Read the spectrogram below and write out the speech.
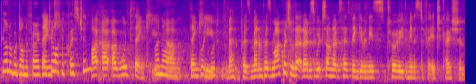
The Honourable Donna Faragher. Would Thank you you. like a question? I, I, I would thank you. I know. Um, thank I you you, would. Madam President. Madam President, my question without notice, which some notice has been given, is to the Minister for Education.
